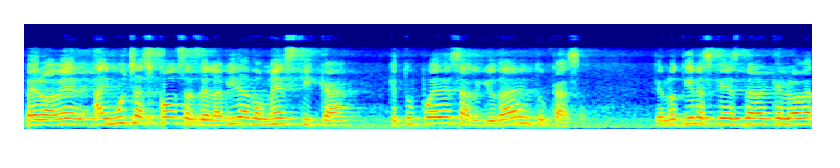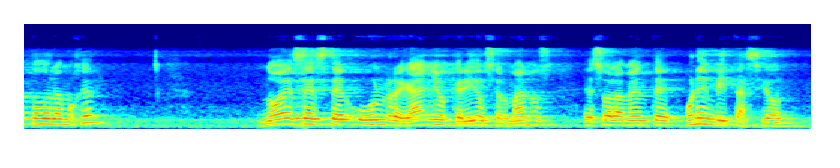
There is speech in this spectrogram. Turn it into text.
Pero a ver, hay muchas cosas de la vida doméstica que tú puedes ayudar en tu casa, que no tienes que esperar que lo haga toda la mujer. No es este un regaño, queridos hermanos, es solamente una invitación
